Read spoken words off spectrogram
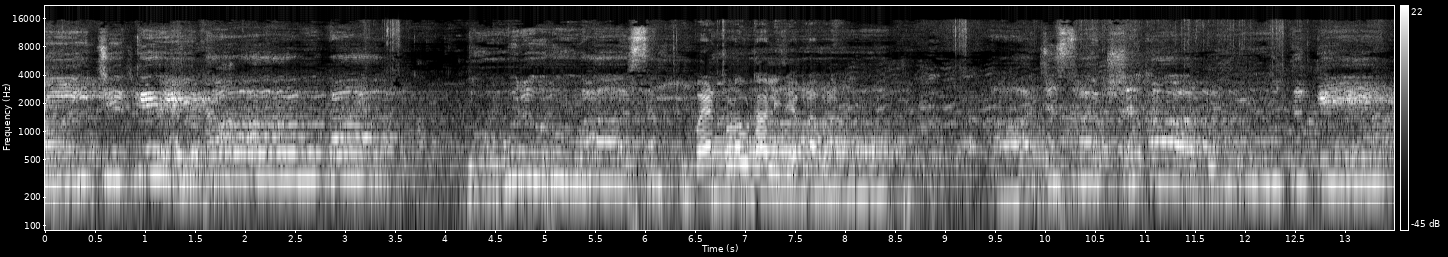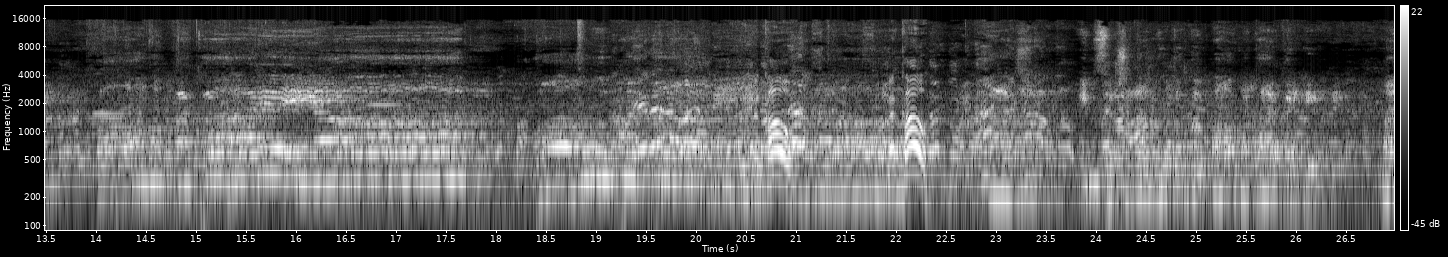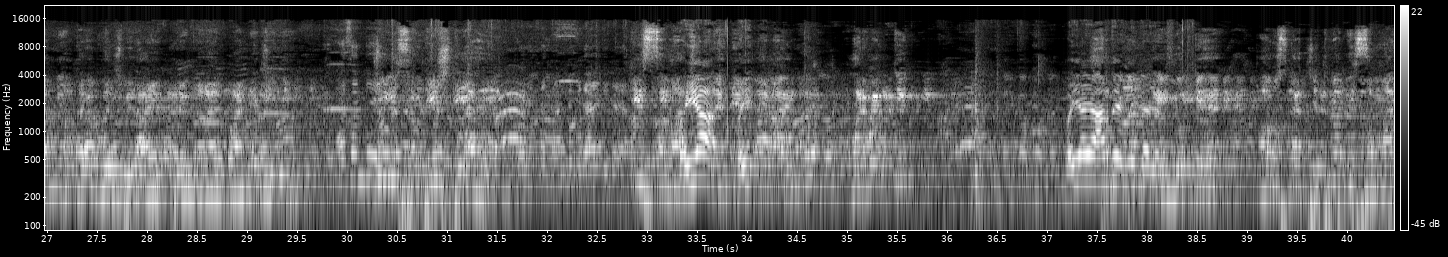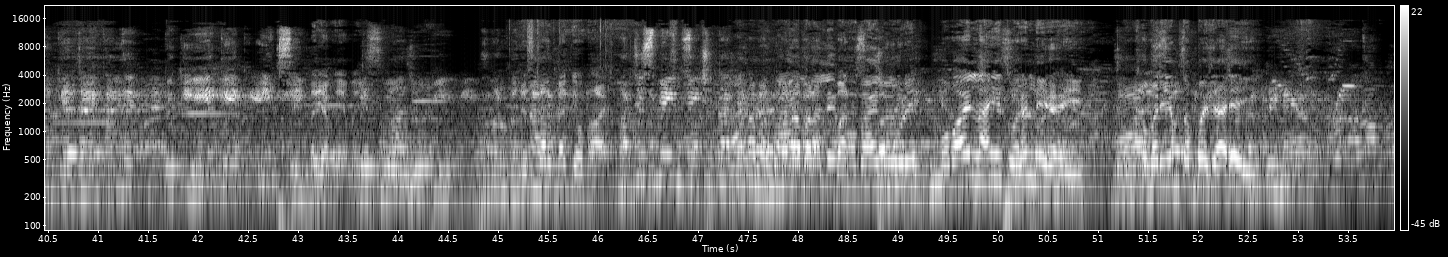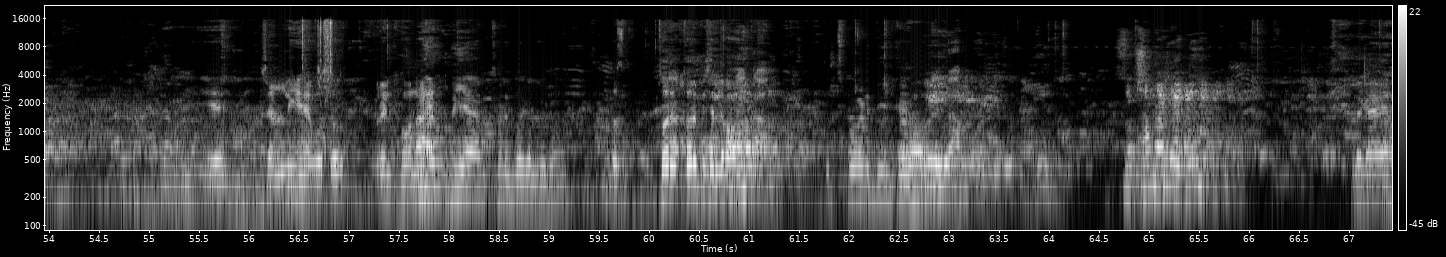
नीच के भाव का दूर हुआ पैंट थोड़ा उठा लीजिए अपना अपना। आज स्वच्छता दूत के पाँव पखारे रखो रखो आज इन स्वच्छता दूतों के पाँव पठार करके माननीय तरफगंज विधायक प्रेमलाल पांडे जी ने जो ये संदेश दिया है कि समाज भैया, हर व्यक्ति भैया यार देख के लीजिए योग्य है और उसका जितना भी सम्मान किया जाए कम है क्योंकि एक एक ईंट से भैया, भैया। ये समाज रूपी भवन बनता है। क्यों भाई? और जिसमें इन स्वच्छता मोबाइल मोबाइल नहीं तोड़न लिए है। ही खबरी हम सब बजाए। ही। ये चलनी है वो तो प्रिंट होना है। भैया थोड़े बगल ले जाओ। बस थोड़े थोड़े पीछे ले बाबू तो छोड़ दी के लगाए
